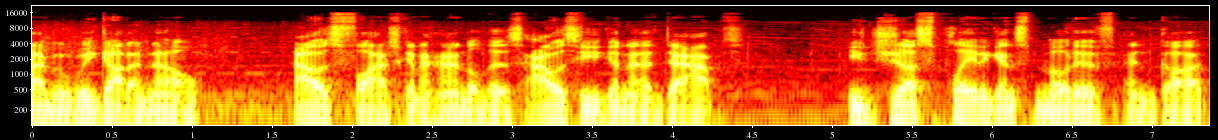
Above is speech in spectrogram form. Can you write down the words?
I mean, we gotta know. How is Flash gonna handle this? How is he gonna adapt? He just played against Motive and got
